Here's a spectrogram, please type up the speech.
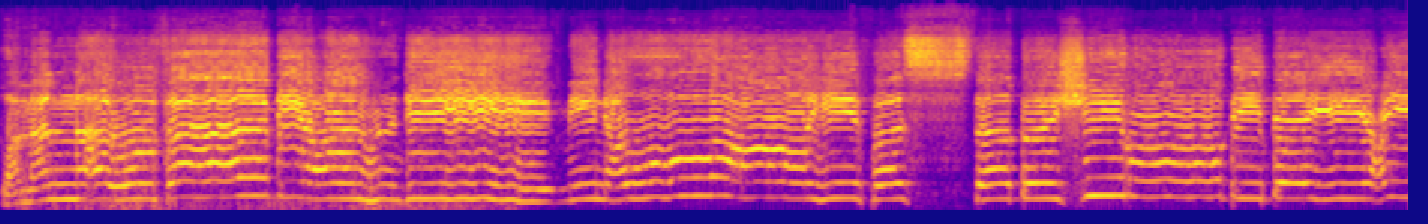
ومن أوفى بعهده من الله فاستبشروا ببيعكم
